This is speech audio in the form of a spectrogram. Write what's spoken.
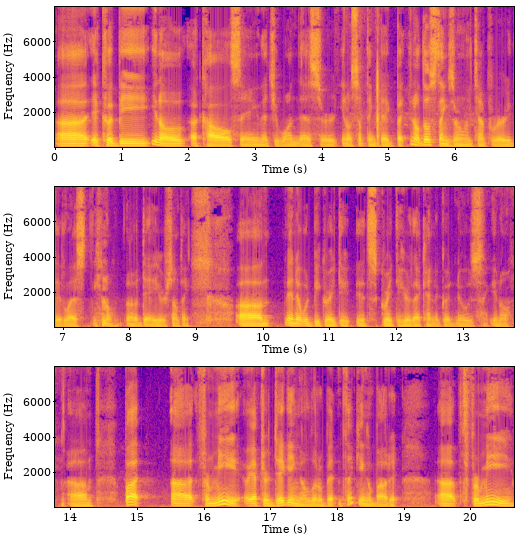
uh, it could be, you know, a call saying that you won this or, you know, something big. But, you know, those things are only temporary. They last, you know, a day or something. Um, and it would be great to, it's great to hear that kind of good news, you know. Um, but uh, for me, after digging a little bit and thinking about it, uh, for me,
